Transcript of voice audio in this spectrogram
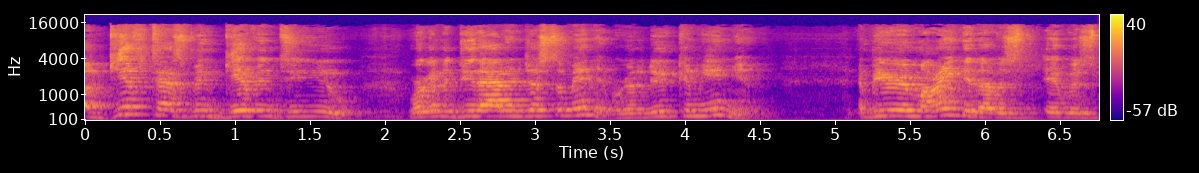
A gift has been given to you. We're going to do that in just a minute. We're going to do communion and be reminded of his, it was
